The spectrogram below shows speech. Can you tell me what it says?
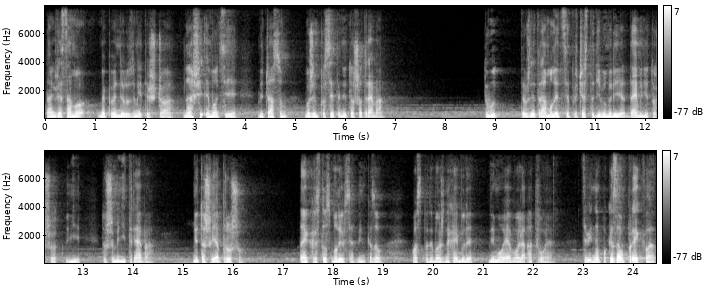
Так же само ми повинні розуміти, що наші емоції ми часом можемо просити не то, що треба. Тому завжди треба молитися, причиста Діва Марія, дай мені то, що мені, то, що мені треба. Не то, що я прошу. Так як Христос молився, Він казав, Господи Боже, нехай буде не моя воля, а Твоя. Це Він нам показав приклад.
